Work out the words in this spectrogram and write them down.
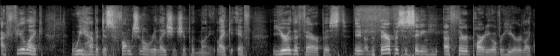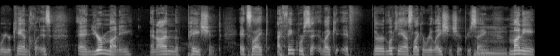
I feel like we have a dysfunctional relationship with money. Like if you're the therapist, you know, the therapist is sitting a third party over here, like where your candle is, and your money, and I'm the patient. It's like I think we're like if they're looking at us like a relationship. You're saying Mm. money.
